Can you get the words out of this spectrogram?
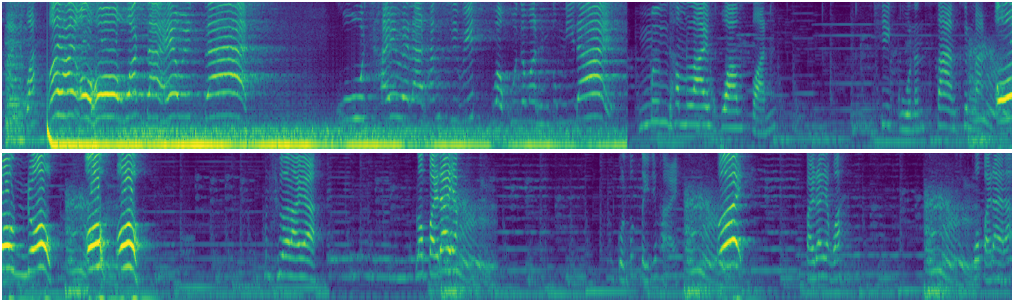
ผ่านวะเฮ้ยเฮ้ยโอ้โห what the hell is that กูใช้เวลาทั้งชีวิตกว่ากูจะมาถึงตรงนี้ได้ มึงทำลายความฝันที่กูนั้นสร้างขึ้นมา โอ้ no โอ้ โอ้มัน คืออะไรอะเราไปได้ยังกดส้นตีนที่หายเฮ้ย ไปได้ยังวะว่าไปได้ละ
